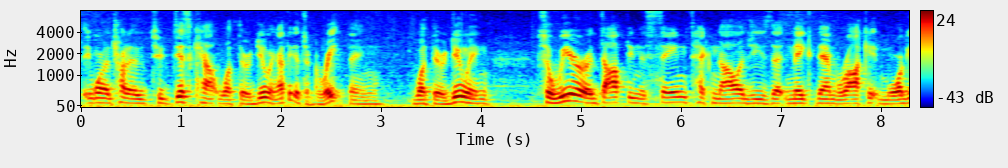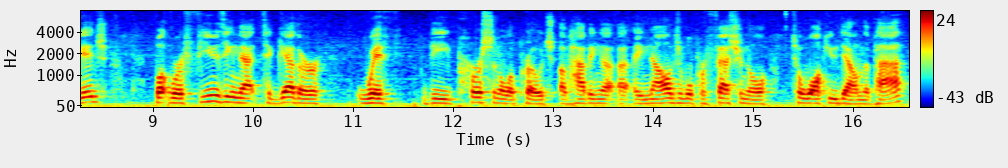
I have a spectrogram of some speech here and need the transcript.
they want to try to, to discount what they're doing. I think it's a great thing what they're doing. So we are adopting the same technologies that make them Rocket Mortgage, but we're fusing that together with the personal approach of having a, a knowledgeable professional to walk you down the path.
